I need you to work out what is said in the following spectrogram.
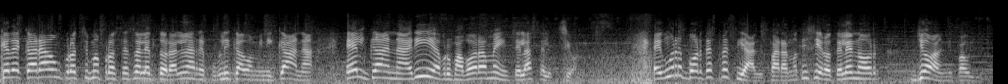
que de cara a un próximo proceso electoral en la República Dominicana, él ganaría abrumadoramente las elecciones. En un reporte especial para Noticiero Telenor, Joanny Paulino.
